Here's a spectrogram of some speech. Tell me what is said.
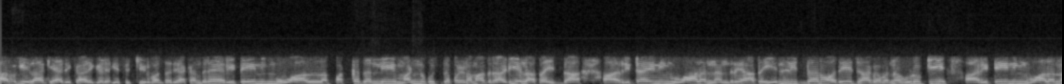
ಆರೋಗ್ಯ ಇಲಾಖೆ ಅಧಿಕಾರಿಗಳಿಗೆ ಸಿಕ್ಕಿರುವಂತದ್ದು ಯಾಕಂದ್ರೆ, ರಿಟೈನಿಂಗ್ ವಾಲ್ ಪಕ್ಕದಲ್ಲಿ ಮಣ್ಣು ಕುಸಿದ ಪರಿಣಾಮ ಅದರ ಅಡಿಯಲ್ಲಿ ಆತ ಇದ್ದ. ಆ ರಿಟೈನಿಂಗ್ ವಾಲ್ ಅನ್ನಂದ್ರೆ ಆತ ಎಲ್ಲಿದ್ದಾನೋ ಅದೇ ಜಾಗವನ್ನ ಹುಡುಕಿ ಆ ರಿಟೈನಿಂಗ್ ವಾಲ್ ಅನ್ನ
